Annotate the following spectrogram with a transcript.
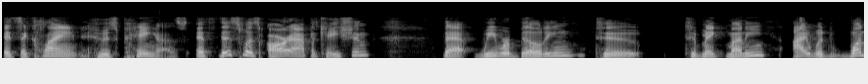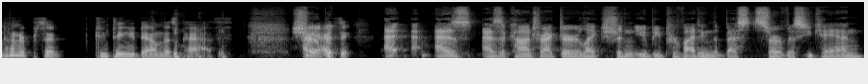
it's a client who's paying us. If this was our application that we were building to to make money, I would 100% continue down this path. sure, I, but I think as as a contractor, like shouldn't you be providing the best service you can,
